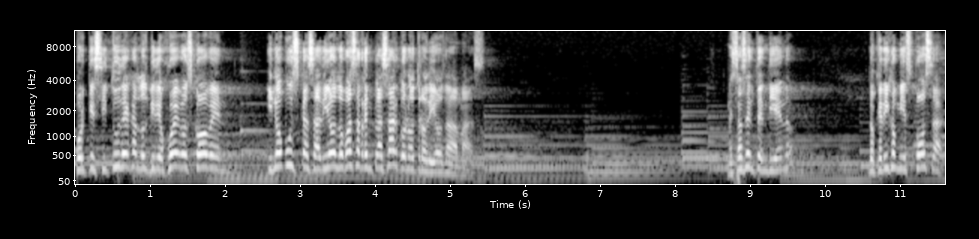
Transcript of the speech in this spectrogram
Porque si tú dejas los videojuegos, joven, y no buscas a Dios, lo vas a reemplazar con otro Dios nada más. ¿Me estás entendiendo? Lo que dijo mi esposa,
